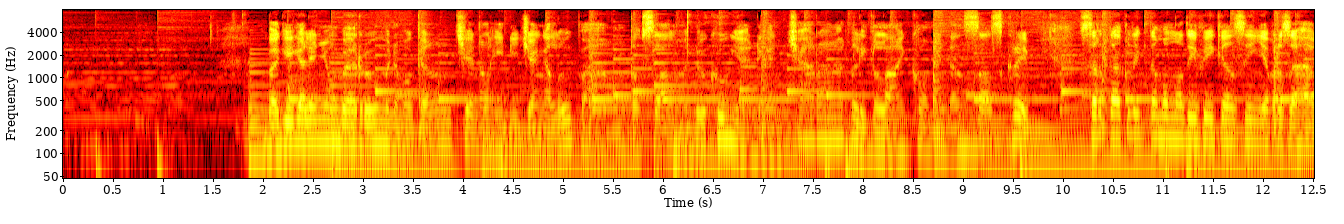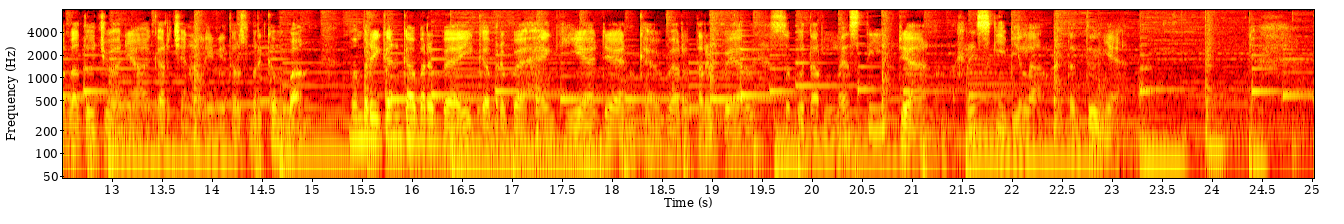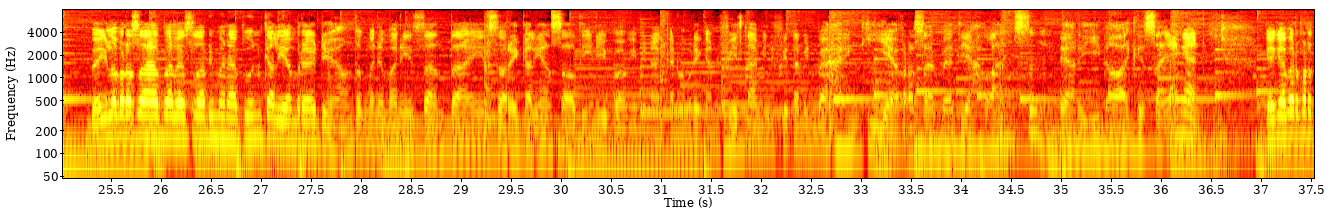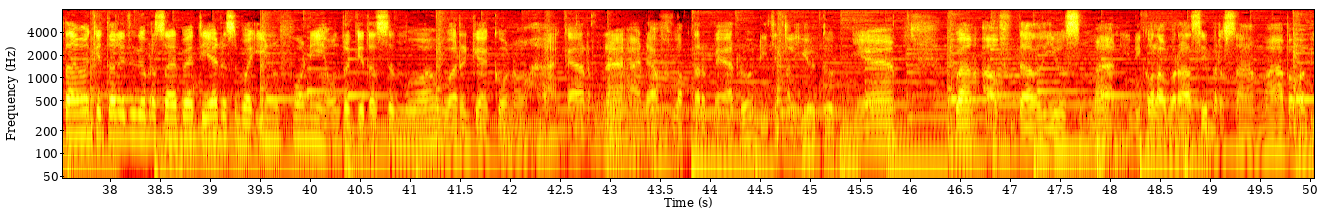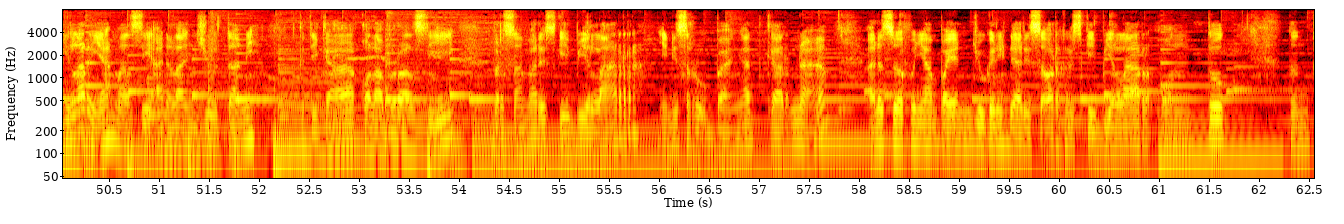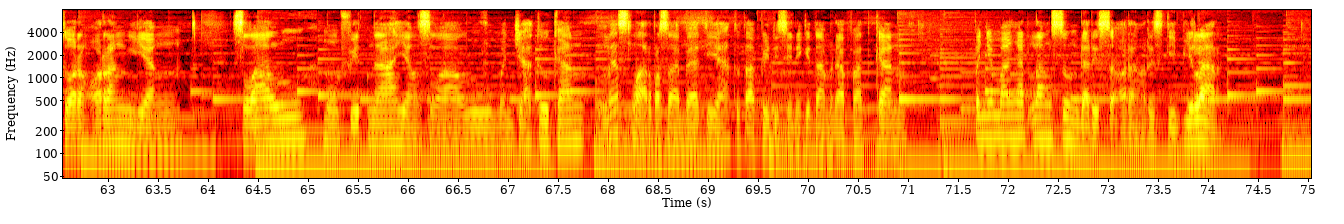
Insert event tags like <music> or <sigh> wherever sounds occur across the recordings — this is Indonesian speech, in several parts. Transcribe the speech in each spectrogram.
bagi kalian yang baru menemukan channel ini, jangan lupa untuk selalu mendukungnya dengan cara klik like, komen, dan subscribe. Serta klik tombol notifikasinya bersahabat tujuannya agar channel ini terus berkembang, memberikan kabar baik, kabar bahagia, dan kabar terbaru seputar Lesti dan Rizky Bilar tentunya. Baiklah para sahabat Leslar di mana pun kalian berada untuk menemani santai sore kalian saat ini Bang Mimin akan memberikan vitamin-vitamin bahagia para sahabat ya langsung dari idola kesayangan. Ke kabar pertama kita lihat juga persahabat ya ada sebuah info nih untuk kita semua warga Konoha Karena ada vlog terbaru di channel Youtubenya Bang Afdal Yusman. Ini kolaborasi bersama Papa Bilar ya masih ada lanjutan nih ketika kolaborasi bersama Rizky Bilar Ini seru banget karena ada sebuah penyampaian juga nih dari seorang Rizky Bilar Untuk tentu orang-orang yang selalu memfitnah, yang selalu menjatuhkan. Leslar persahabat ya Tetapi di sini kita mendapatkan penyemangat langsung dari seorang Rizky Bilar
